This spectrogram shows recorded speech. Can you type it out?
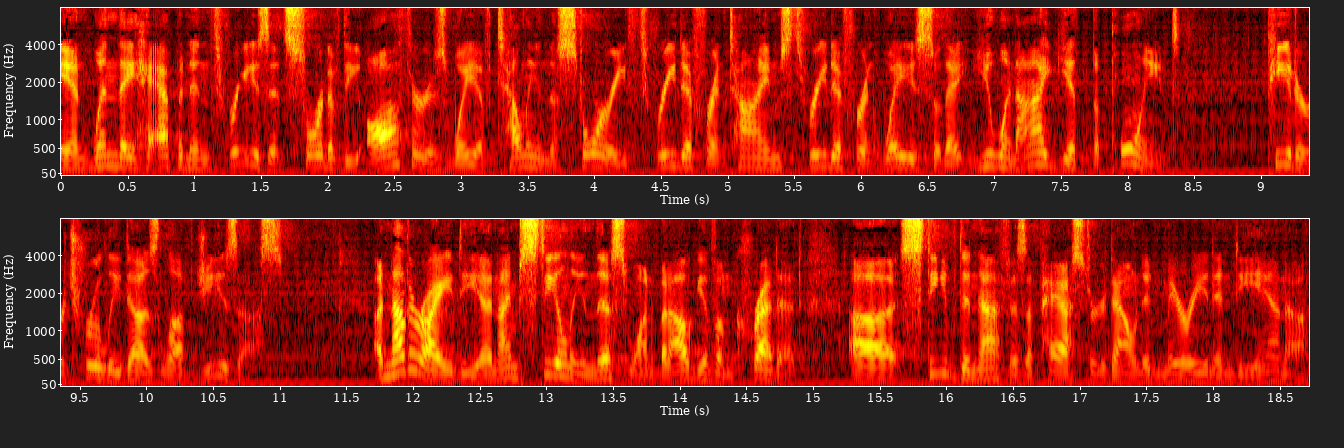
And when they happen in threes, it's sort of the author's way of telling the story three different times, three different ways, so that you and I get the point. Peter truly does love Jesus. Another idea, and I'm stealing this one, but I'll give him credit. Uh, Steve DeNeff is a pastor down in Marion, Indiana,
